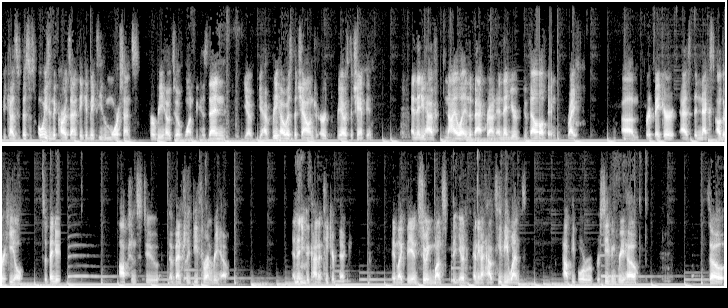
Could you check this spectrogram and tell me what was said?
Because if this is always in the cards, then I think it makes even more sense for Riho to have won, because then you know you have Riho as the challenger or Riho as the champion, and then you have Nyla in the background, and then you're developing right um, Britt Baker as the next other heel. So then you have options to eventually dethrone Riho, and then you Mhm. could kind of take your pick in like the ensuing months, you know, depending on how TV went, how people were receiving Riho. So,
